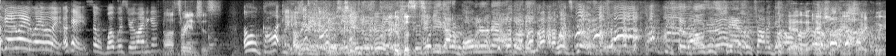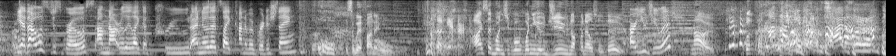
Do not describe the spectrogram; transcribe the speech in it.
okay, wait, wait, wait, wait. Okay, so what was your line again? Uh, three inches. Oh God, It was two. It was two. What do you got a boner now, buddy? What's good? that was his chance to try to get over. Added an extra inch right quick. Yeah, that was just gross. I'm not really like a crude. I know that's like kind of a British thing. It's a we're funny. I said when you, when you go Jew, nothing else will do. Are you Jewish? No. I'm not either. so I don't.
